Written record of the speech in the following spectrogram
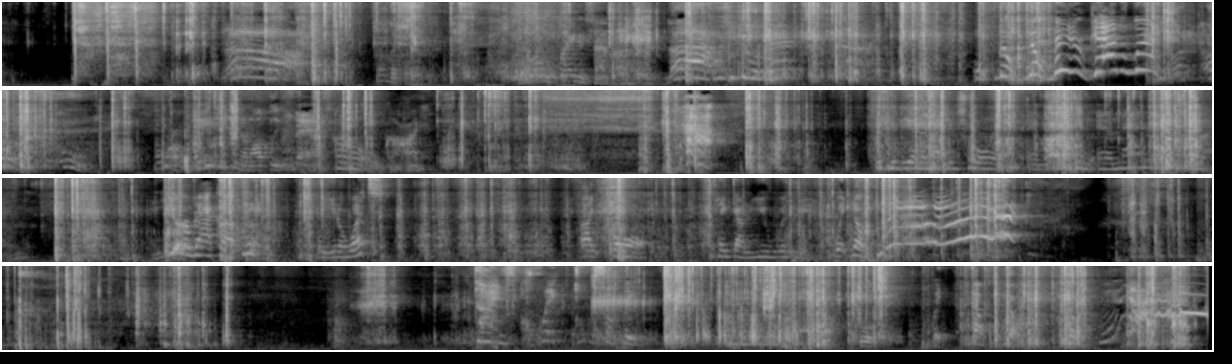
Ah! No Frankenstein monster. Ah! What you doing, man? Oh, no, no, Mater, get out of the way! What? Oh, ooh. Oh, we're okay. You're getting awfully fast. Oh God. Ha! This will be under my control and, and in a matter of time. And you're back up. Well, you know what? If I fall, I'll take down you with me. Wait, no. Guys,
